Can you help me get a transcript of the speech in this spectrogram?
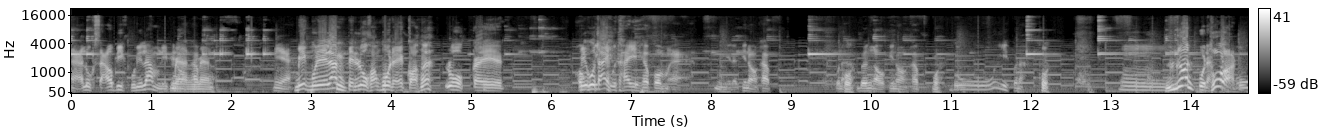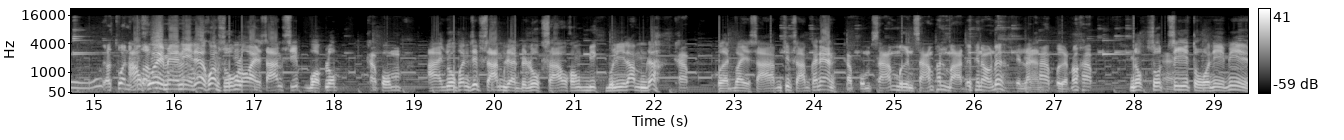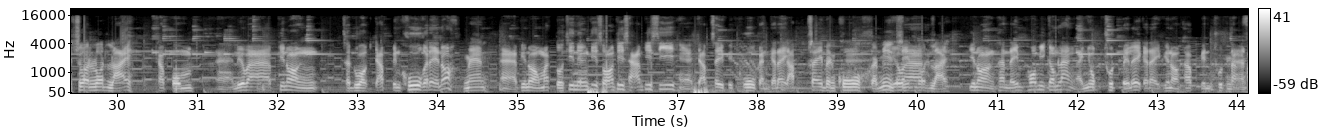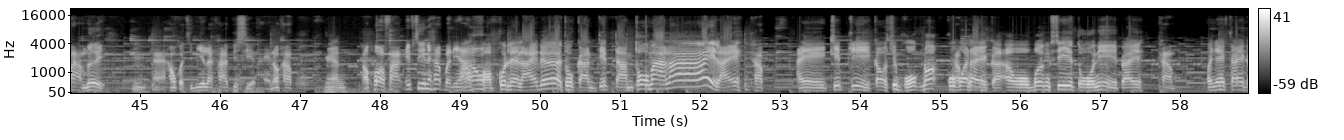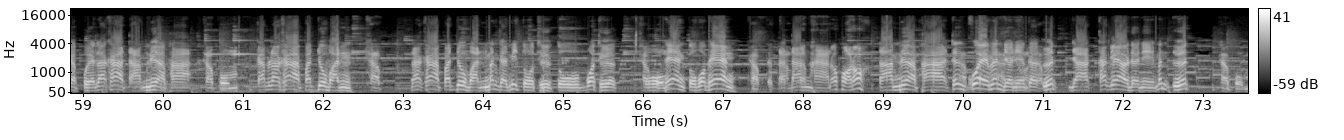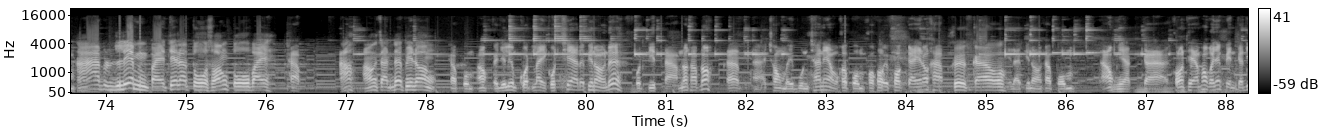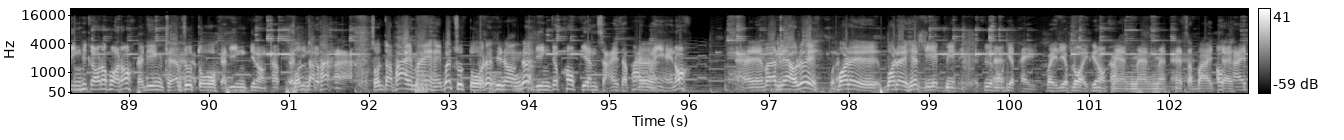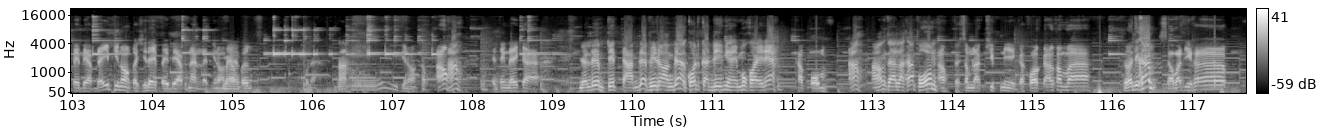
อ่าลูกสาวบิ๊กบุรีรัมย์นี่พี่แม่น้องนครับแม่นเนี่ยบิ๊กบุรีรัมย์เป็นลูกของผู้ใดก่อนเหรอลูกไก่ของบิ๊กอุทัยอุทัยครับผมอ่านี่แหละพี่น้องครับคุณโอ้เบิ้งเอาพี่น้องครับโอ้โอ้ยคุณอะโอ้อืมยุดพูดอะพวดโอ้ยเอาทวนเอาคุยแม่นี่เด้อความสูงร้อยสามสิบบวกลบครับผม อายุเพิ่นสิบสามเดือนเป็นลูกสาวของบิ๊กบุรีรัมย์เด้อครับ เปิดไว้สามสิบสามคะแนน ครับผมสามหมื่นสามพันบาทเด้อพี่น้องเด้อเป็นราคาเปิดเนาะครับ นกสดอ่าสี่ตัวนี่มีส่วนลดหลาย ครับผมอ่าหรือว่าพี่น้องสะดวกจับเป็นคู่ก็ได้เนาะแมนอ่าพี่น้องมักตัวที่หนึ่งที่สองที่สามที่สี่อ่าจับใส่เป็นคู่กันก็ได้จับใส่เป็นคู่ก็มีหรือว่าสิทธิ์ลดหลายพี่น้องท่านใดพอมีกำลังอะยกชุดไปเลยก็ได้พี่น้องครับเป็นชุดตั้งอ่าฟาร์มเลย อืม อ่าเฮาก็สิมีราคาพิเศษให้เนาะครับ แมนเอาพ่อฝาก FC นะครับบัดนี้เอาเอาขอบคุณหลาย ๆ เด้อทุกการติดตามโทรมาหลายหลายครับ ไอ้คลิปที่96เนาะกูครับบ่ได้ก็เอาเบิ่งซี่ตัวนี่ไปครับพอใหญไก่ก็เปิดราคาตามเนื้อผ้าครับผมกับราคาปัจจุบัน ครับ ราคาปัจจุบันมันก็มีตัวถือตัวบ่ถือครับตัวผมแพงตัวบ่แพง ครับแต่ตามตามเนื้อผ้าเนาะพ่อเนาะ ตามเนื้อผ้าถึงกล้วยมันเดี๋ยวนี้ก็ครับอึดอยากคักแล้วเดี๋ยวนี้มันอึด ครับผมหาเล่มไปเทละตัวสองตัวไปครับเอาเอาจันเด้อพี่น้องครับผมเอาก็อย่าลืมกดไลค์กดแชร์ด้วยพี่น้องเด้อกดติดตามเนาะครับเนาะครับอ่าช่องใบบุญชาแนลครับผมขอคุยพอไกลเนาะครับคือเก่านี่แหละพี่น้องครับผมเอาเงียบกะของแถมเขาก็ยังเป็นกระดิ่งที่เก่าเนาะพ่อเนาะกระดิ่งแถมสุดตัวกระดิ่งพี่น้องครับกระดิ่งสนตะกับพะอ่าสนตะไคร้ไม่ให้เบิดสุดตัวเด้อพี่น้องกเด้อระดิ่งกับเข้าเปลี่ยนสายสะพายเออใหม่ให้เนาะ ไอ้บ้านแล้วเลยบ่ได้บ่ได้เฮ็ดอีกนี่นี่ก็คือเขาเฮ็ดให้ไว้เรียบร้อยพี่น้องครับแมนแมนแมนให้สบายเอาใจทายไปแบบใดพี่น้องก็สิได้ไปแบบนั้นแหละพี่น้องครัแม่บนเบิ่งคุณน่ะอะโอ้ยพี่น้องครับเอ้าเอ้าเป็นจังไดกะอย่าลืมติดตามเด้อพี่น้องเด้อกดกระดิ่งให้หมุข่อยเนี่ยครับผมเอาเอาจันละครับผมเอาแต่สำหรับคลิปนี้ก็ขอกล่าวคำว่า สวัสดีครับ สวัสดีครับ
